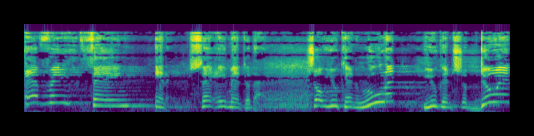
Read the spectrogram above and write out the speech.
everything in it. Say amen to that. So you can rule it, you can subdue it,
